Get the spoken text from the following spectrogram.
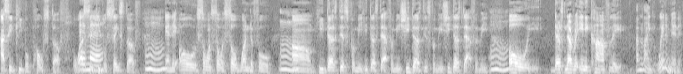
I see people post stuff or I see people say stuff Mhm. and they oh so and so is so wonderful. Mm-hmm. Um he does this for me. He does that for me. She does this for me. She does that for me. Mm-hmm. Oh, there's never any conflict. I'm like, wait a minute.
